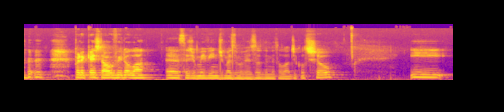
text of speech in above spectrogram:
para quem está a ouvir, olá. Uh, sejam bem-vindos mais uma vez ao The Mythological Show. E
